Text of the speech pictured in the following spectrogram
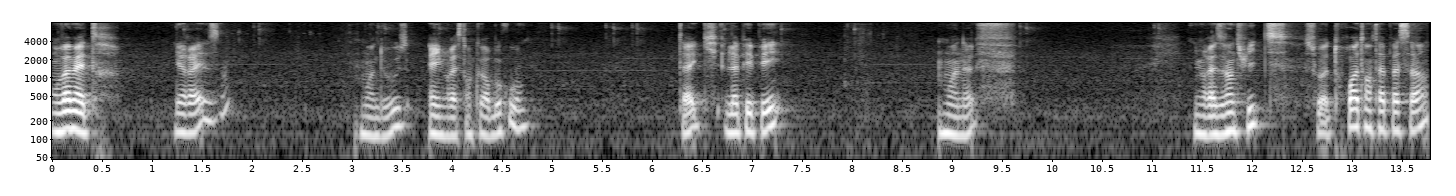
On va mettre les raises. Moins 12. Et il me reste encore beaucoup. Hein. Tac, l'APP. Moins 9. Il me reste 28, soit 3 ça.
